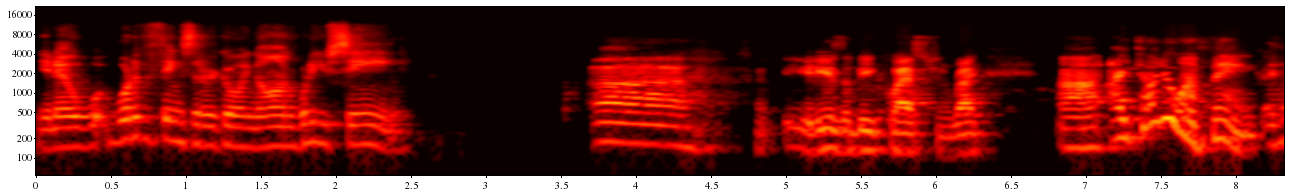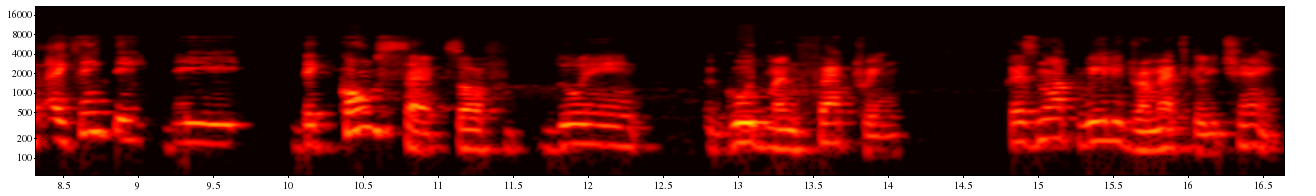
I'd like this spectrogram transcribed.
You know, what are the things that are going on? What are you seeing? Uh, it is a big question, right? Uh, I tell you one thing. I think the the the concepts of doing good manufacturing has not really dramatically changed.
